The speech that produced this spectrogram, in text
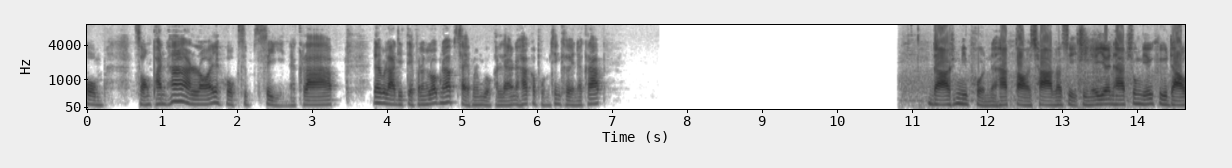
คม 2564 นะครับ ได้เวลาดีเตะพลังลบนะครับ ใส่พลังบวกกันแล้วนะครับกับผมเช่นเคยนะครับ ดาวที่มีผลนะครับ ต่อชาวราศีสิงห์เยอะๆนะครับ ช่วงนี้ก็คือดาว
